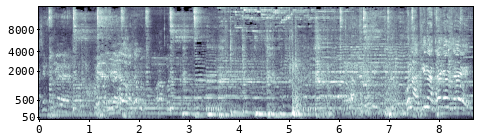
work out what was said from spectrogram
así para que lo hacemos. Una tina, tráiganse.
